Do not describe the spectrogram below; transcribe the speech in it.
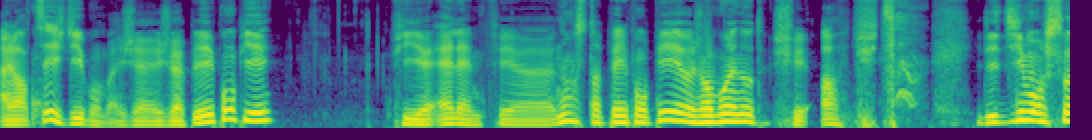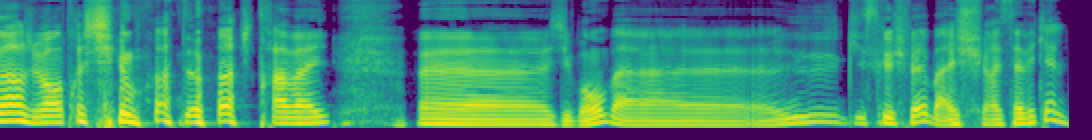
Alors, tu sais, je dis, bon, bah, je, je vais appeler les pompiers. Puis euh, elle, elle me fait, euh, non, si t'appelles les pompiers, euh, j'en bois un autre. Je fais, oh putain, il est dimanche soir, je vais rentrer chez moi, demain je travaille. Euh, je dis, bon, bah, qu'est-ce que je fais? Bah, je suis resté avec elle.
